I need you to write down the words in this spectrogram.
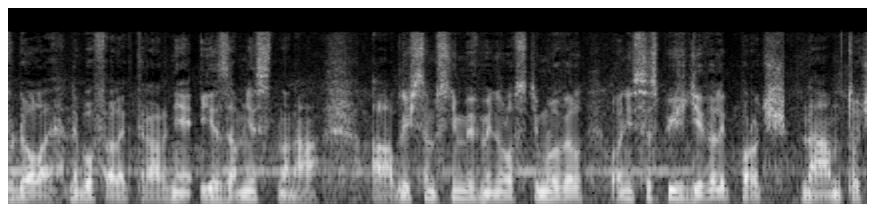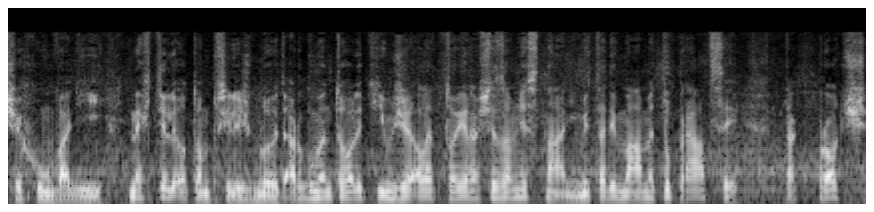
v dole nebo v elektrárně je zaměstnaná. A když jsem s nimi v minulosti mluvil, oni se spíš divili, proč nám to Čechům vadí. Nechtěli o tom příliš mluvit, argumentovali tím, že ale to je naše zaměstnání, my tady máme máme tu práci, tak proč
